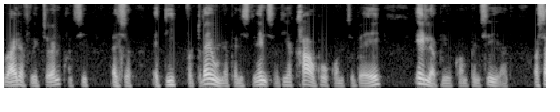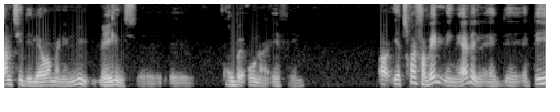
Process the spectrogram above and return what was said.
right of return princip, altså at de fordrevne palæstinenser, de har krav på at komme tilbage eller blive kompenseret. Og samtidig laver man en ny mailingsgruppe øh, øh under FN. Og jeg tror, forventningen er vel, at, øh, at det,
